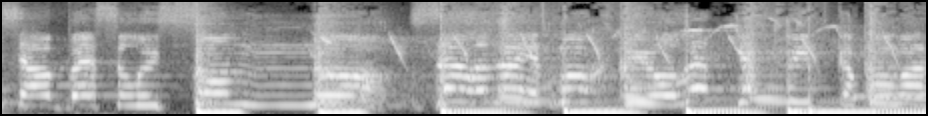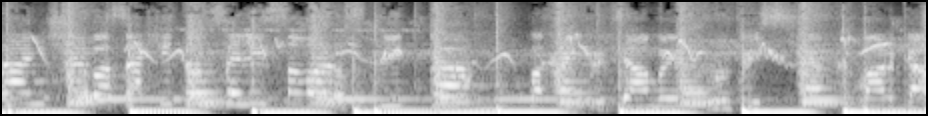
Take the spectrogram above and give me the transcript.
Вчитися весело й сонно, зелена, як мох, фіолет, як квітка, помаранчева, західом це лісова розквітка. Махай крицями, крутись, як хмарка,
